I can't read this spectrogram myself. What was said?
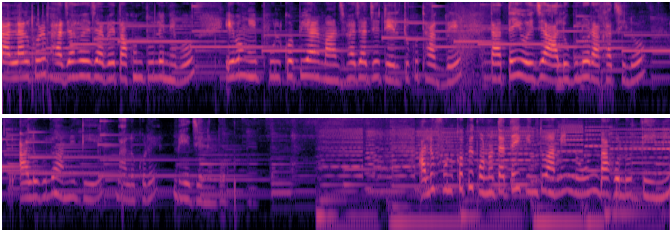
লাল লাল করে ভাজা হয়ে যাবে, তখন তুলে নেব এবং এই ফুলকপি আর মাছ ভাজার যে তেলটুকু থাকবে, তাতেই ওই যে আলুগুলো রাখা ছিল আলুগুলো আমি দিয়ে ভালো করে ভেজে নেব। আলু ফুলকপি কোনোটাতেই কিন্তু আমি নুন বা হলুদ দিইনি,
